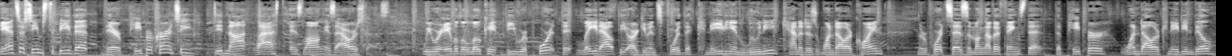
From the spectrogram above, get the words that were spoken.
the answer seems to be that their paper currency did not last as long as ours does. We were able to locate the report that laid out the arguments for the Canadian loonie, Canada's $1 coin. The report says, among other things, that the paper $1 Canadian bill,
